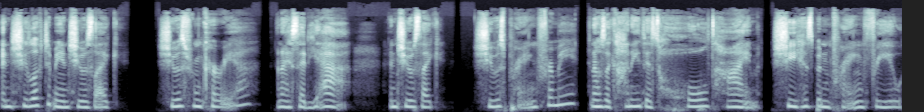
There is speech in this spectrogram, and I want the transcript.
And she looked at me and she was like, she was from Korea? And I said, yeah. And she was like, she was praying for me. And I was like, honey, this whole time she has been praying for you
